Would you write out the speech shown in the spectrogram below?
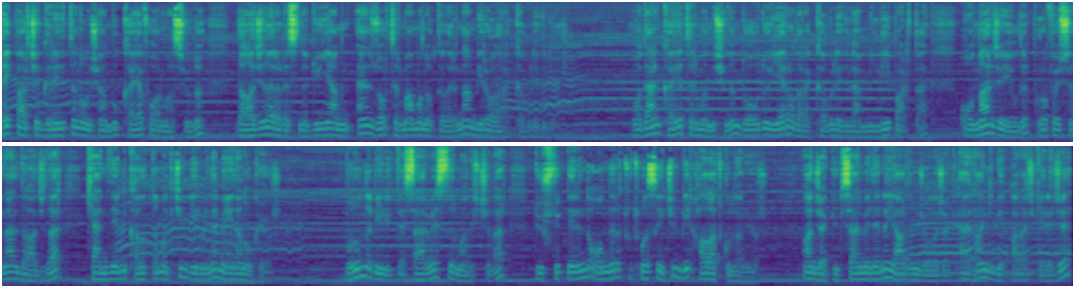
Tek parça granitten oluşan bu kaya formasyonu dağcılar arasında dünyanın en zor tırmanma noktalarından biri olarak kabul ediliyor. Modern kaya tırmanışının doğduğu yer olarak kabul edilen Milli Park'ta onlarca yıldır profesyonel dağcılar kendilerini kanıtlamak için birbirine meydan okuyor. Bununla birlikte serbest tırmanışçılar düştüklerinde onları tutması için bir halat kullanıyor. Ancak yükselmelerine yardımcı olacak herhangi bir araç gerece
